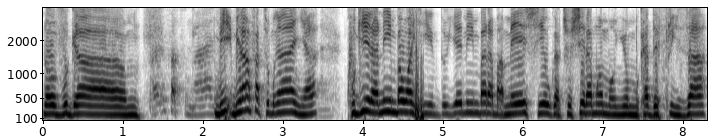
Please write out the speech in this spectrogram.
navuga biramfata umwanya kugira nimba wahinduye nimba ari amamenshi ugaca ushyiramo mu nyuma ukadefiriza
